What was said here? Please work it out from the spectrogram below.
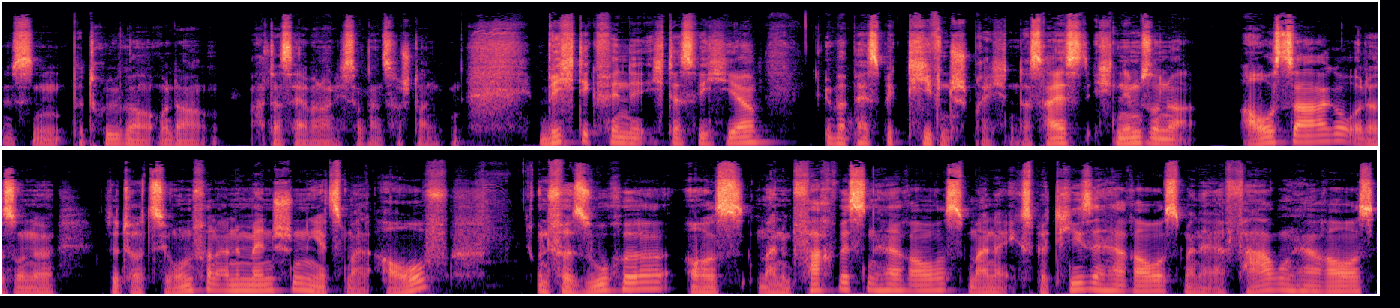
ist ein Betrüger oder hat das selber noch nicht so ganz verstanden. Wichtig finde ich, dass wir hier über Perspektiven sprechen. Das heißt, ich nehme so eine Aussage oder so eine Situation von einem Menschen jetzt mal auf und versuche aus meinem Fachwissen heraus, meiner Expertise heraus, meiner Erfahrung heraus,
